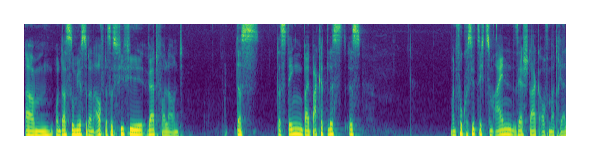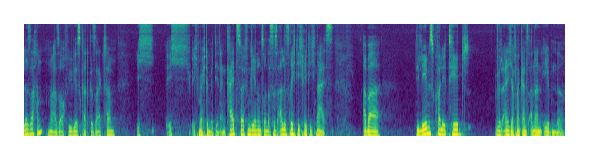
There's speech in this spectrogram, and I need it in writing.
Ähm, und das summierst du dann auf, das ist viel, viel wertvoller. Und das, das Ding bei Bucketlist ist, man fokussiert sich zum einen sehr stark auf materielle Sachen, ne, also auch wie wir es gerade gesagt haben, ich, ich, ich möchte mit dir dann Kitesurfen gehen und so, und das ist alles richtig, richtig nice. Aber die Lebensqualität wird eigentlich auf einer ganz anderen Ebene,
